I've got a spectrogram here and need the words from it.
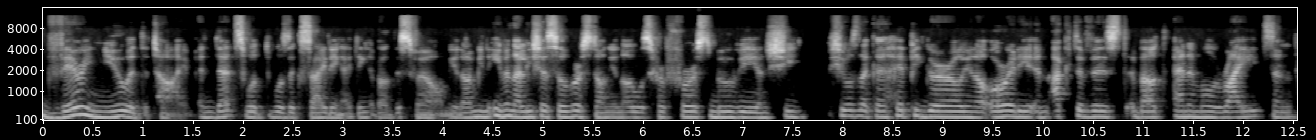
very new at the time and that's what was exciting i think about this film you know i mean even alicia silverstone you know it was her first movie and she she was like a hippie girl you know already an activist about animal rights. And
